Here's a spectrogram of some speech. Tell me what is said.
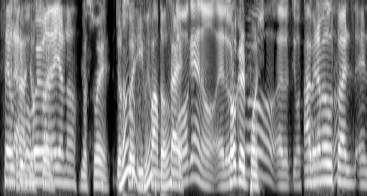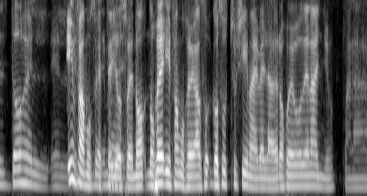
Ese Mira, último juego soy- de ellos no. Yo soy, yo No, soy infamous. o sea, ¿Cómo que no? El Soccer último, el último A mí no me gustó el, el 2, el, el. Infamous, el este, yo soy. No, no fue Infamous, fue of Tsushima, el verdadero juego del año para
